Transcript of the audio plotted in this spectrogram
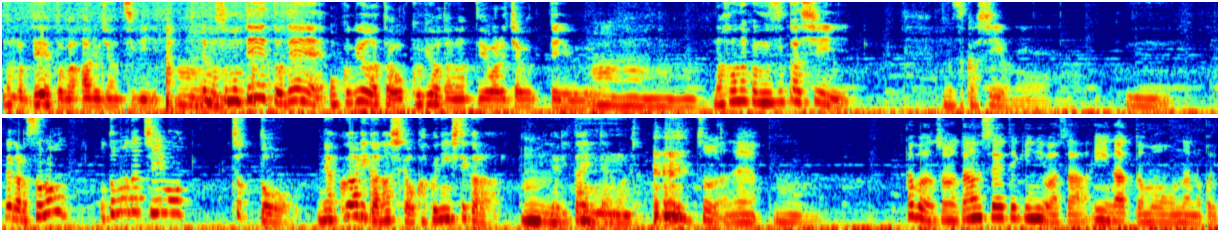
なんかデートがあるじゃん次、うんでもそのデートで臆病だったら臆病だなって言われちゃうっていう、うんうんうんうん。なかなか難しい、難しいよね。うん、だからそのお友達もちょっと脈ありかなしかを確認してからうん。やりたいみたいなのもあるじゃない？そうだね。うん。多分その男性的にはさいいなと思う女の子いっ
